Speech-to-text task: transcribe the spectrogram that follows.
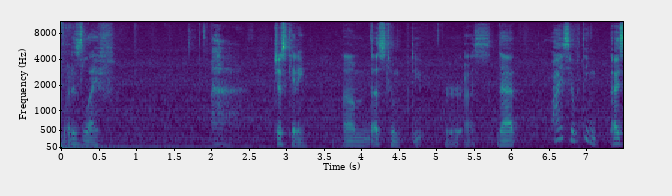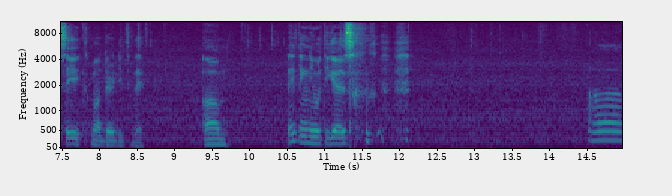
what is Life? Just kidding. Um, that's too deep for us. That. Why is everything I say come out dirty today? Um, anything new with you guys? Uh,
